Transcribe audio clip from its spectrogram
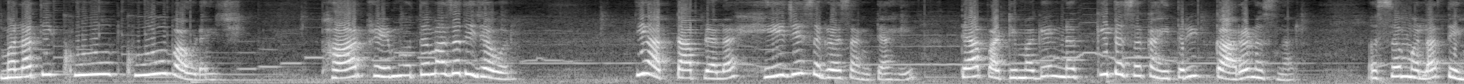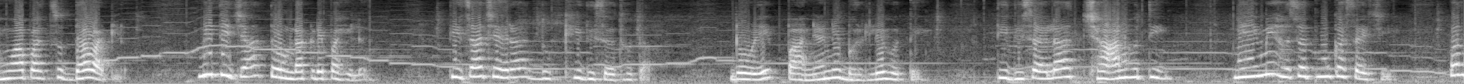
मला ती खूप खूप आवडायची. फार प्रेम होतं माझं तिच्यावर. ती आत्ता आपल्याला हे जे सगळं सांगते आहे त्या पाठीमागे नक्की तसं काहीतरी कारण असणार असं मला तेव्हा सुद्धा वाटलं. मी तिच्या तोंडाकडे पाहिलं. तिचा चेहरा दुःखी दिसत होता. डोळे पाण्याने भरले होते. ती दिसायला छान होती. नेहमी हसतमुख असायची. पण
